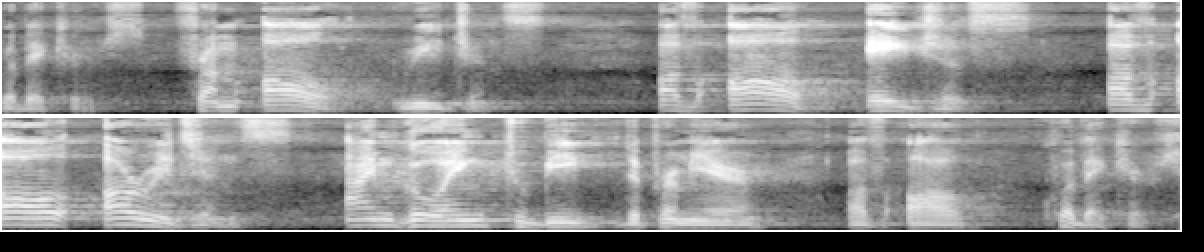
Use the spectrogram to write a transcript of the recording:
Quebecers from all regions, of all ages of all origins. I'm going to be the premier of all Quebecers.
